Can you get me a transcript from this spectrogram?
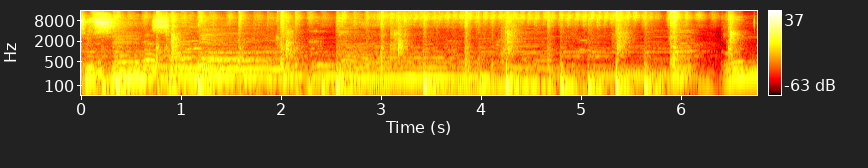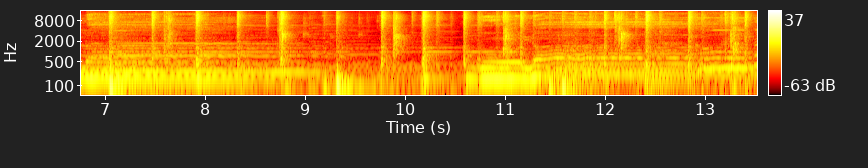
出现了山巅。古暖，古暖，古暖，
